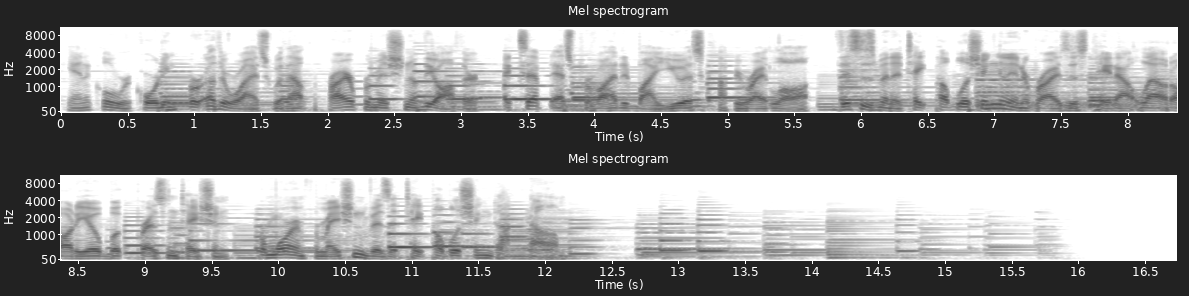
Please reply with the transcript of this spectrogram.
mechanical recording or otherwise without the prior permission of the author, except as provided by U.S. copyright law. This has been a Tate Publishing and Enterprises Tate Out Loud audiobook presentation. For more information, visit tatepublishing.com.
